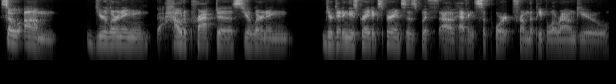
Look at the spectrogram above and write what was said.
so um you're learning how to practice, you're learning you're getting these great experiences with uh, having support from the people around you.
